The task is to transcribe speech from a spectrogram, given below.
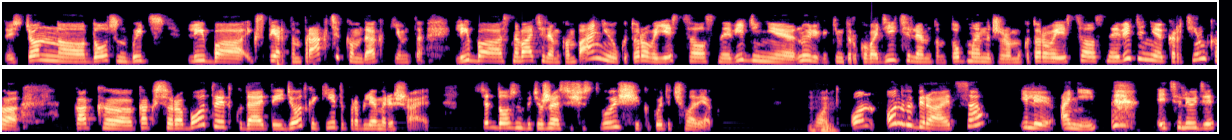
То есть он э, должен быть либо экспертом-практиком, да, каким-то, либо основателем компании, у которого есть целостное видение, ну или каким-то руководителем, там, топ-менеджером, у которого есть целостное видение, картинка, как, э, как все работает, куда это идет, какие это проблемы решает. То есть это должен быть уже существующий какой-то человек. Mm-hmm. Вот. Он, он выбирается, или они, эти люди.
